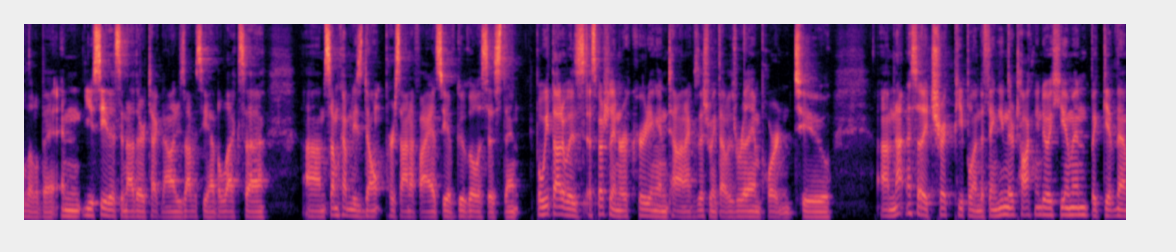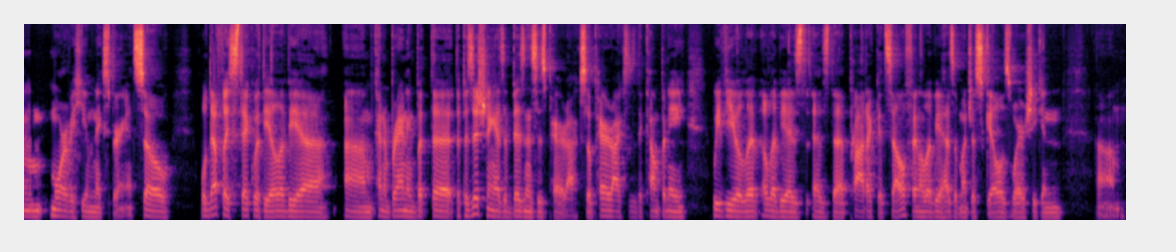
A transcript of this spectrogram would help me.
a little bit. And you see this in other technologies. Obviously, you have Alexa. Um, some companies don't personify it. So you have Google Assistant. But we thought it was, especially in recruiting and talent acquisition, we thought it was really important to um, not necessarily trick people into thinking they're talking to a human, but give them more of a human experience. So we'll definitely stick with the Olivia um, kind of branding, but the the positioning as a business is Paradox. So Paradox is the company. We view Olivia as, as the product itself, and Olivia has a bunch of skills where she can um,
